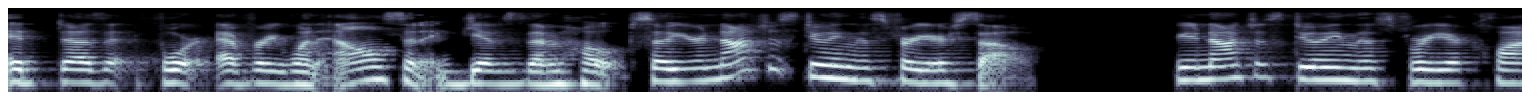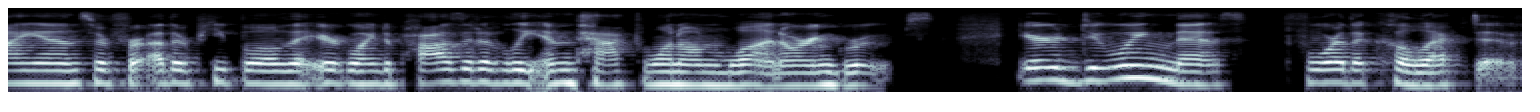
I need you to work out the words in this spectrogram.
it does it for everyone else and it gives them hope. So you're not just doing this for yourself. You're not just doing this for your clients or for other people that you're going to positively impact one on one or in groups. You're doing this for the collective.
